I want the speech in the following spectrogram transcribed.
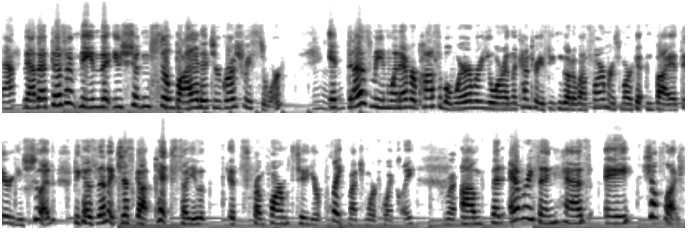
After now, that doesn't mean that you shouldn't still buy it at your grocery store. Mm-hmm. It does mean whenever possible, wherever you are in the country, if you can go to a farmer's market and buy it there, you should, because then it just got picked. So you it's from farm to your plate much more quickly. Right. Um, but everything has a shelf life.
